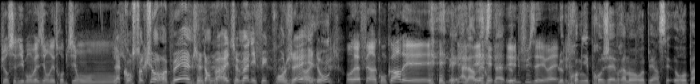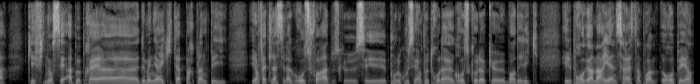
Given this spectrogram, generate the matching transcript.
Puis on s'est dit bon vas-y, on est trop petits, on. La construction européenne s'est emparée de ce magnifique projet, Ouais. et donc On a fait un Concorde et. Mais à l'inverse, et, une fusée, ouais. Le premier projet vraiment européen, c'est Europa, qui est financé à peu près euh, de manière équitable par plein de pays. Et en fait, là, c'est la grosse foirade, parce que c'est, pour le coup, c'est un peu trop la grosse coloc euh, bordélique. Et le programme Ariane, ça reste un programme européen,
